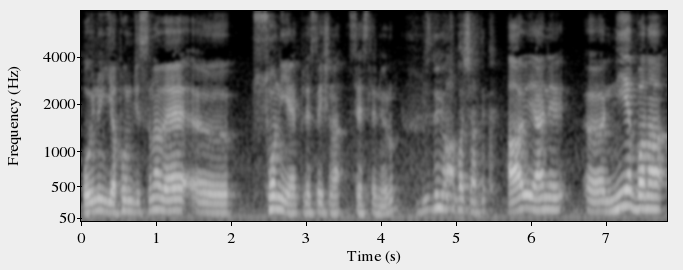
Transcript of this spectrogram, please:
oyunun yapımcısına ve e, Sony'ye PlayStation'a sesleniyorum. Biz de YouTube açardık. Abi yani e, niye bana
